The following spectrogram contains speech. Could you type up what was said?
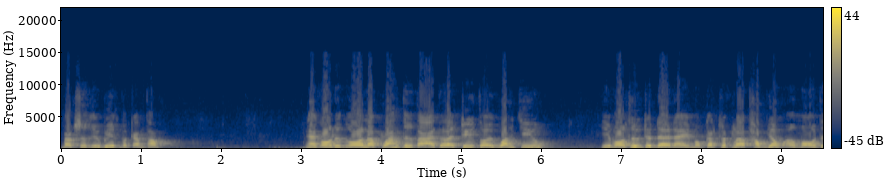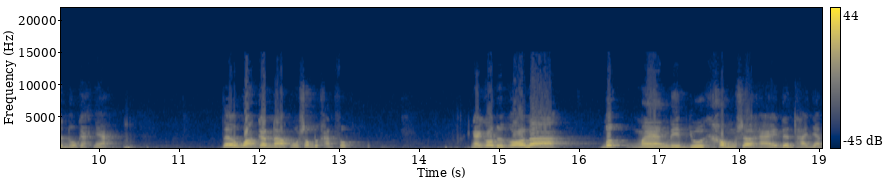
bằng sự hiểu biết và cảm thông. Ngài còn được gọi là quán tự tại, tức là trí tuệ quán chiếu về mọi thứ trên đời này một cách rất là thông dong ở mọi tình huống khác nhau. Để ở hoàn cảnh nào cũng sống được hạnh phúc. Ngài còn được gọi là bậc mang niềm vui không sợ hãi đến tha nhân.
